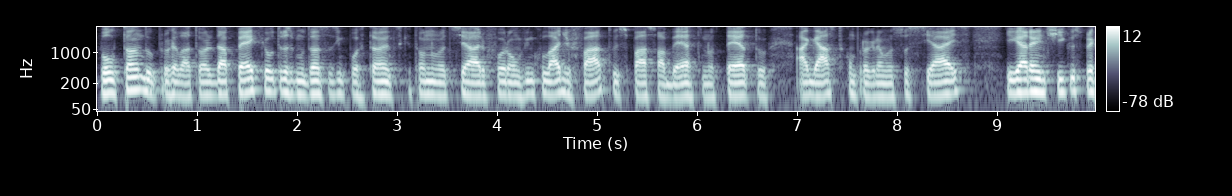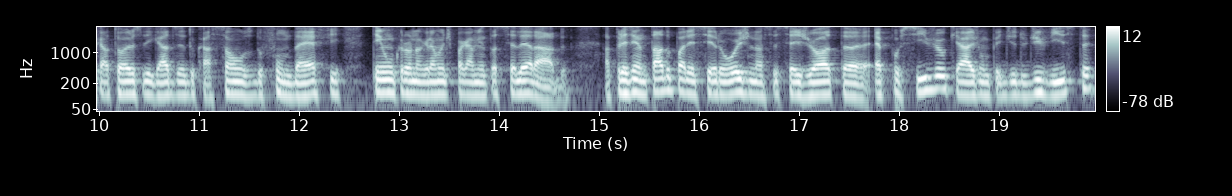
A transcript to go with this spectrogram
Voltando para o relatório da PEC, outras mudanças importantes que estão no noticiário foram vincular de fato o espaço aberto no teto a gasto com programas sociais e garantir que os precatórios ligados à educação, os do Fundef, tenham um cronograma de pagamento acelerado. Apresentado o parecer hoje na CCJ, é possível que haja um pedido de vista,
